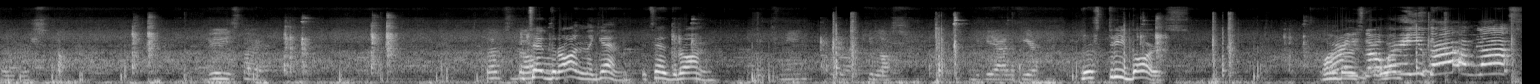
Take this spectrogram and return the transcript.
We're stuck. Julie's coming. Let's go. It said run again. It said run. Which means we're kill us. Let me get out of here. There's three doors. One Where are you door's- go? Where are you go? I'm lost.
